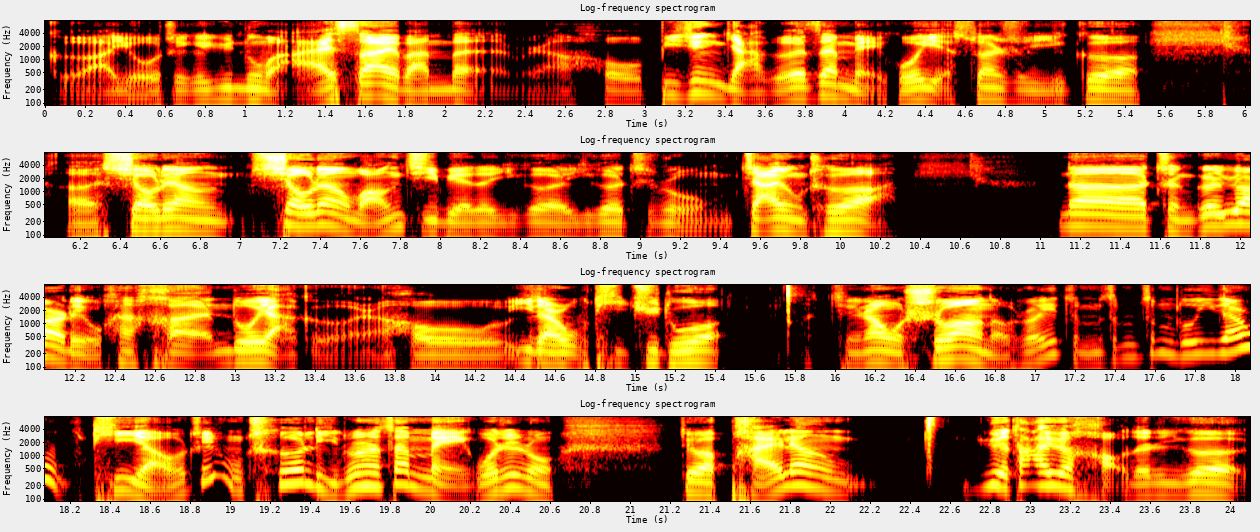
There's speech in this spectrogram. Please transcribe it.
阁啊，有这个运动版 SI 版本。然后，毕竟雅阁在美国也算是一个，呃，销量销量王级别的一个一个这种家用车啊。那整个院里我看很多雅阁，然后 1.5T 居多。挺让我失望的。我说，哎，怎么这么这么多 1.5T 啊？我这种车理论上在美国这种，对吧？排量越大越好的一个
